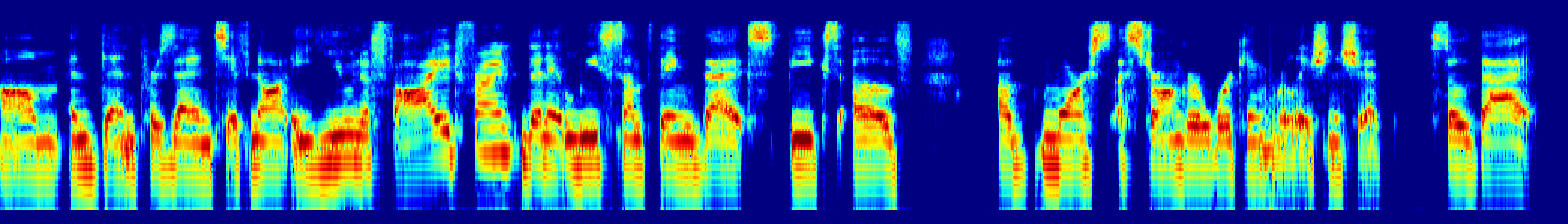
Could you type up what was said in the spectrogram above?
um, and then present if not a unified front then at least something that speaks of a more a stronger working relationship so that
